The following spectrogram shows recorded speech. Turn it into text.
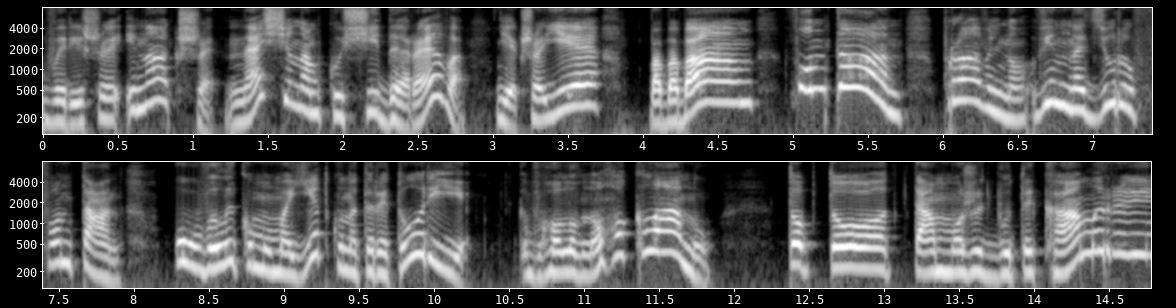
Вирішує інакше, нащо нам кущі дерева, якщо є ба-ба-бам, фонтан. Правильно, він надзюрив фонтан у великому маєтку на території в головного клану. Тобто там можуть бути камери.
